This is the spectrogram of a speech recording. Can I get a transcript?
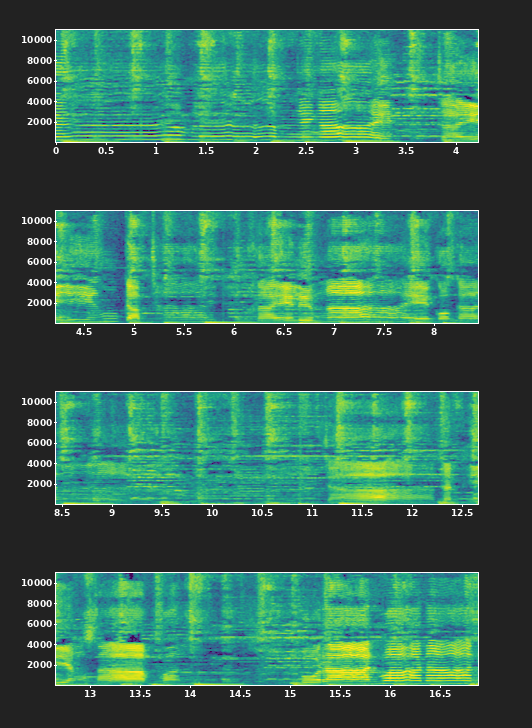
ลืมลืมง่ายๆ ใจหญิงกับชาย ใครลืมง่ายกว่ากัน จากกันเพียงสามวัน โบราณว่านาน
